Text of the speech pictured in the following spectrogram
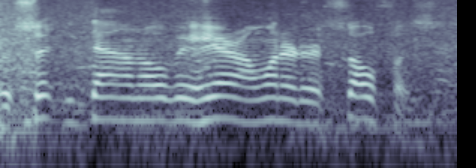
We're sitting down over here on one of their sofas.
